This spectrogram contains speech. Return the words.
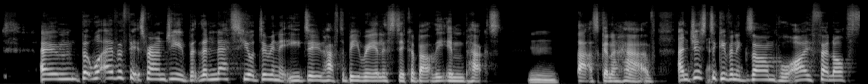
um, but whatever fits around you. But the less you're doing it, you do have to be realistic about the impact mm. that's going to have. And just yeah. to give an example, I fell off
